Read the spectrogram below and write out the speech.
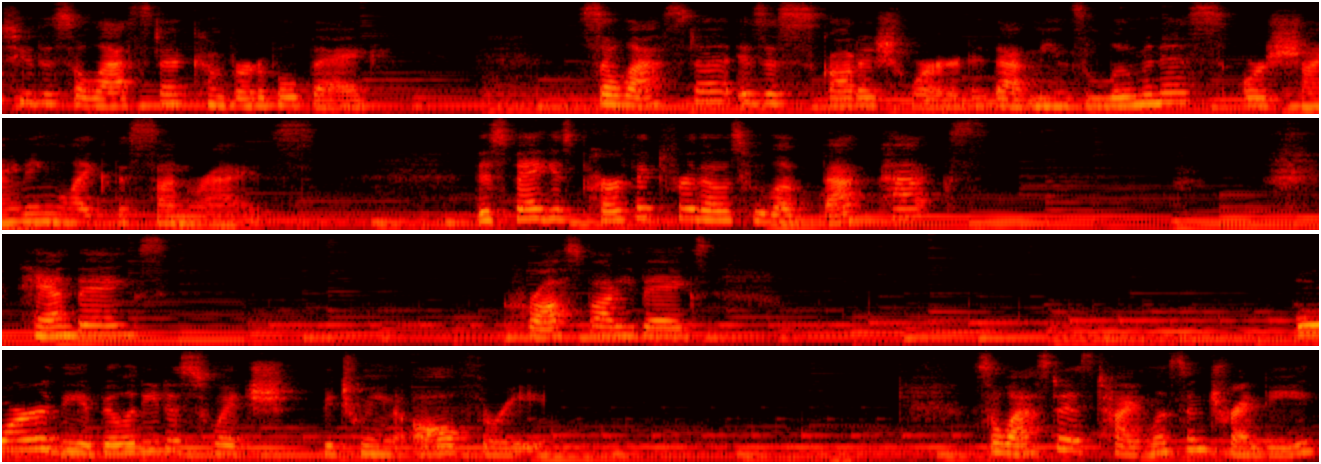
to the Solasta convertible bag. Solasta is a Scottish word that means luminous or shining like the sunrise. This bag is perfect for those who love backpacks, handbags, crossbody bags, or the ability to switch between all three. Solasta is timeless and trendy,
